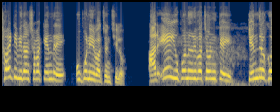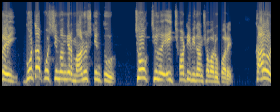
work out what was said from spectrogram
ছয়টি বিধানসভা কেন্দ্রে উপনির্বাচন ছিল। আর এই উপনির্বাচনকে কেন্দ্র করেই গোটা পশ্চিমবঙ্গের মানুষ কিন্তু চোখ ছিল এই ছটি বিধানসভার উপরে। কারণ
